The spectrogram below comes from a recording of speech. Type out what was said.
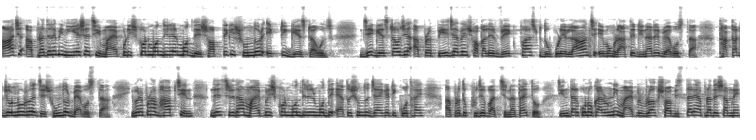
আজ আপনাদের আমি নিয়ে এসেছি মায়াপুর ইস্কন মন্দিরের মধ্যে সবথেকে সুন্দর একটি গেস্ট হাউস। যে গেস্ট হাউসে আপনারা পেয়ে যাবেন সকালের ব্রেকফাস্ট দুপুরে লাঞ্চ এবং রাতে ডিনারের ব্যবস্থা। থাকার জন্য রয়েছে সুন্দর ব্যবস্থা। এবার আপনারা ভাবছেন যে শ্রীধাম মায়াপুর ইস্কন মন্দিরের মধ্যে এত সুন্দর জায়গাটি কোথায়? আপনারা তো খুঁজে পাচ্ছেন না, তাই তো? চিন্তার কোনো কারণ নেই, মায়াপুর ব্লগ সব বিস্তারে আপনাদের সামনে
